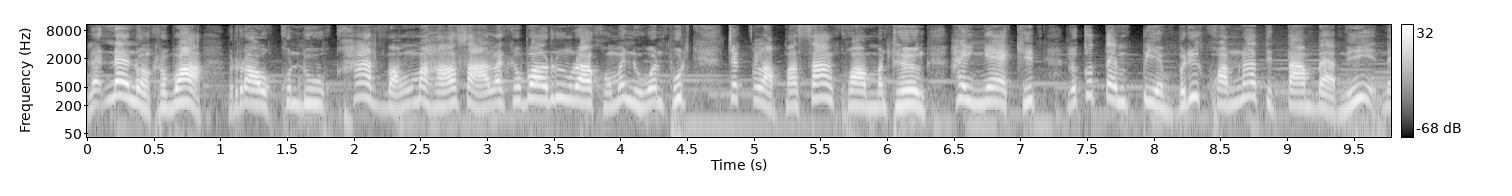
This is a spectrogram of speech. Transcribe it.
และแน่นอนครับว่าเราคนดูคาดหวังมหาศาลแล้วครับว่าเรื่องราวของแม่หนูวันพุธจะกลับมาสร้างความบันเทิง ให้แง่คิด แล้วก็เต็มเปี่ยมไปด้วยความน่าติดตามแบบนี้ใน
